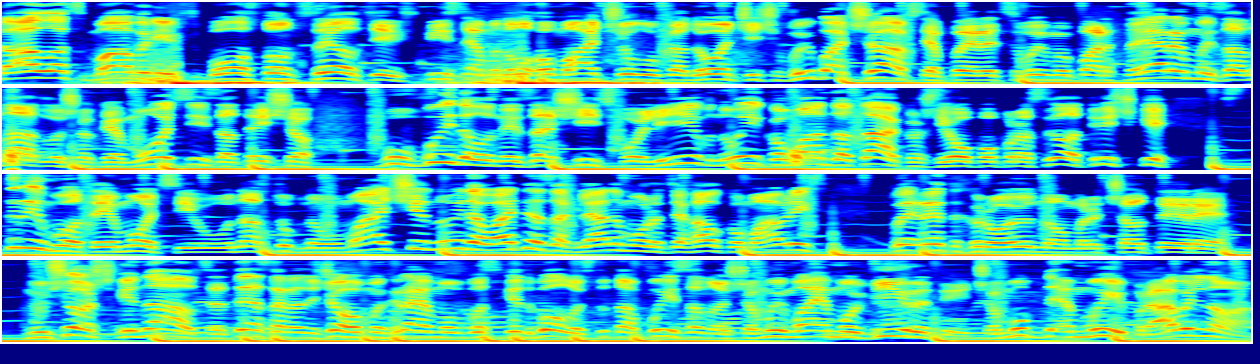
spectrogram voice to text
Даллас Маверікс, Бостон Селтікс. Після минулого матчу Лука Дончич вибачався перед своїми партнерами за надлишок емоцій, за те, що був видалений за 6 фолів. Ну і команда також його попросила трішки стримувати емоції у наступному матчі. Ну і давайте заглянемо у роздягалку Маврікс перед грою номер 4. Ну що ж, фінал, це те, заради чого ми граємо в баскетбол. Ось тут написано, що ми маємо вірити. Чому б не ми, правильно?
